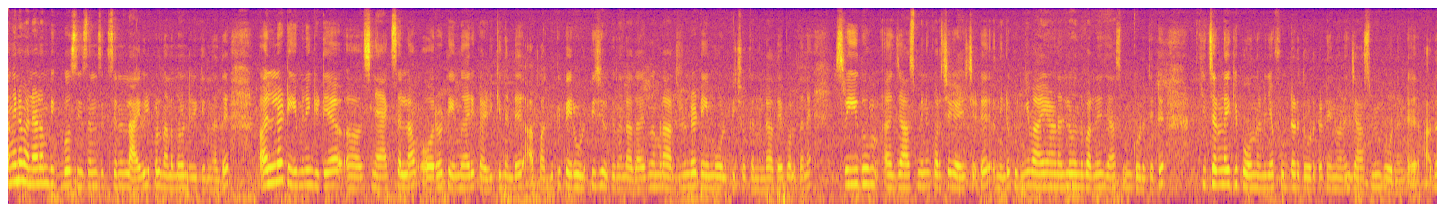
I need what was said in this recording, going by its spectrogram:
അങ്ങനെ മലയാളം ബിഗ് ബോസ് സീസൺ സിക്സിന് ലൈവിൽ ഇപ്പോൾ നടന്നുകൊണ്ടിരിക്കുന്നത്. എല്ലാ ടീമിനും കിട്ടിയ സ്നാക്സ് എല്ലാം ഓരോ ടീമുകാർ കഴിക്കുന്നുണ്ട്. ആ പകുതി പേര് ഒളിപ്പിച്ച് വെക്കുന്നുണ്ട്. അതായത് നമ്മുടെ അർജുനന്റെ ടീം ഒളിപ്പിച്ച് വെക്കുന്നുണ്ട്. അതേപോലെ തന്നെ ശ്രീതും ജാസ്മിനും കുറച്ച് കഴിച്ചിട്ട് നിന്റെ കുഞ്ഞു വായാണല്ലോ എന്ന് പറഞ്ഞ് ജാസ്മിൻ കൊടുത്തിട്ട് കിച്ചണിലേക്ക് പോകുന്നുണ്ട്. ഞാൻ ഫുഡ് എടുത്ത് കൊടുക്കട്ടെ എന്ന് പറഞ്ഞ് ജാസ്മിൻ പോകുന്നുണ്ട്. അത്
